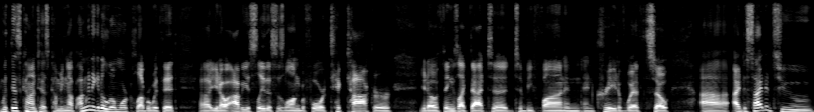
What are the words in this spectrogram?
with this contest coming up, I'm going to get a little more clever with it. Uh, you know, obviously, this is long before TikTok or, you know, things like that to, to be fun and, and creative with. So uh, I decided to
